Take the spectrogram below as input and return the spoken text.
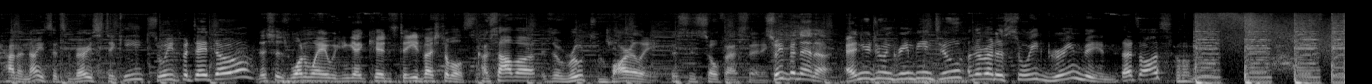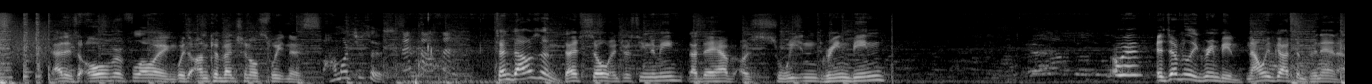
kind of nice. It's very sticky. Sweet potato. This is one way we can get kids to eat vegetables. Cassava is a root. Barley. This is so fascinating. Sweet banana. And you're doing green bean too? I've never had a sweet green bean. That's awesome. That is overflowing with unconventional sweetness. How much is this? 10,000. 10,000. That's so interesting to me that they have a sweetened green bean. Okay. It's definitely a green bean. Now we've got some banana,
